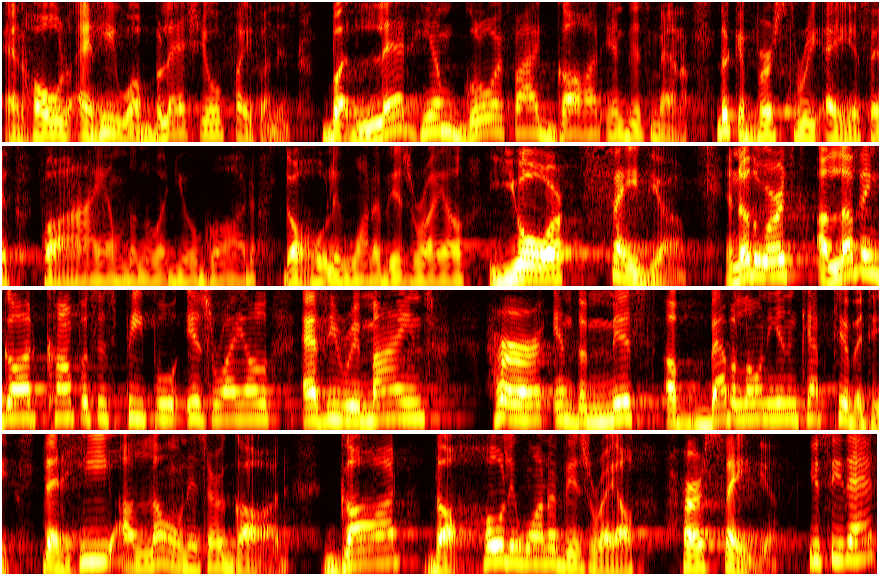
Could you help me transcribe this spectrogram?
and hold, and he will bless your faithfulness. But let him glorify God in this manner. Look at verse 3a. It says, For I am the Lord your God, the Holy One of Israel, your Savior. In other words, a loving God comforts his people, Israel, as he reminds her in the midst of Babylonian captivity, that he alone is her God. God, the Holy One of Israel, her Savior. You see that?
